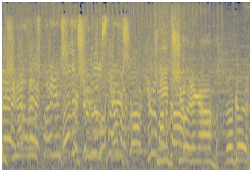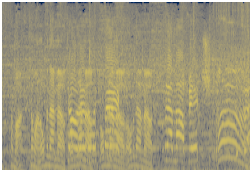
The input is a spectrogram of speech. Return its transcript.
He's shooting that's all it. spiders. Oh, they're shooting little him spiders. Him Keep shooting him! Doing good. Come on, come on, open that mouth, open that mouth, open that mouth, open that mouth. Open that mouth, bitch. Mm.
